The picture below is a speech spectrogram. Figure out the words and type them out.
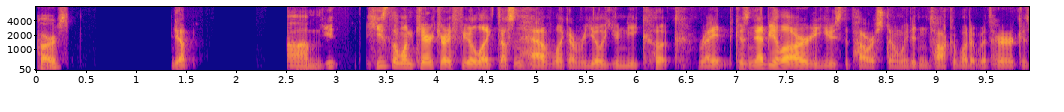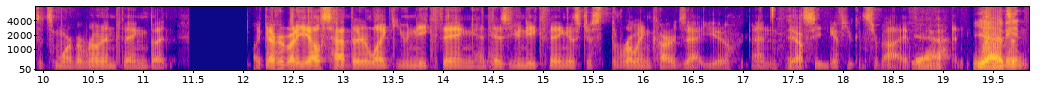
cards. yep. Um, He's the one character I feel like doesn't have like a real unique hook, right? Because Nebula already used the Power Stone. We didn't talk about it with her because it's more of a Ronan thing, but like everybody else had their like unique thing, and his unique thing is just throwing cards at you and Yep. seeing if you can survive. Yeah. And Yeah, I mean, a,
